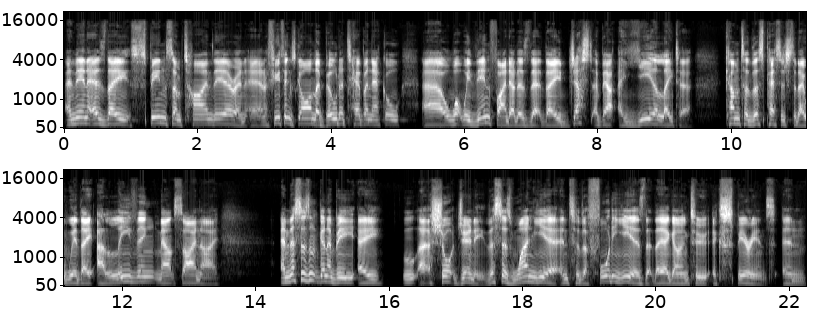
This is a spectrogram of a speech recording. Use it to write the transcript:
And then, as they spend some time there and, and a few things go on, they build a tabernacle. Uh, what we then find out is that they, just about a year later, come to this passage today where they are leaving Mount Sinai. And this isn't going to be a, a short journey. This is one year into the 40 years that they are going to experience in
